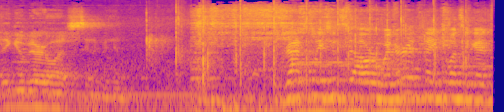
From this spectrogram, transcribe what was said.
Thank you very much, Sinag Manila. Congratulations to our winner, and thank you once again.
